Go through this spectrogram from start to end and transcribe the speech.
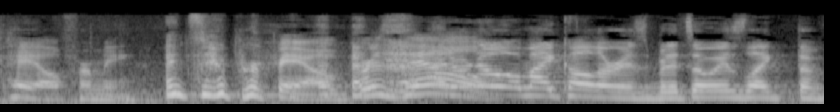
pale for me. And super pale. Brazil. I don't know what my color is, but it's always like the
